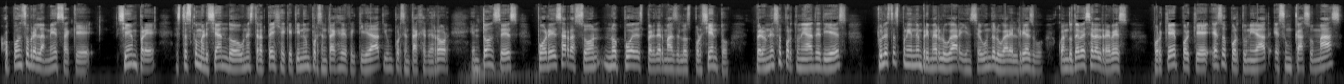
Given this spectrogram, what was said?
o pon sobre la mesa que siempre estás comerciando una estrategia que tiene un porcentaje de efectividad y un porcentaje de error. Entonces, por esa razón no puedes perder más del 2%, pero en esa oportunidad de 10, tú le estás poniendo en primer lugar y en segundo lugar el riesgo, cuando debe ser al revés. ¿Por qué? Porque esa oportunidad es un caso más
